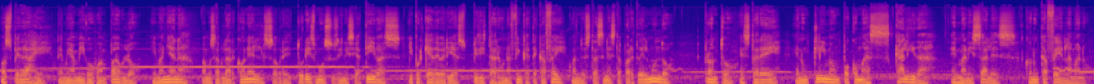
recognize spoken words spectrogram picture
hospedaje de mi amigo Juan Pablo. Y mañana vamos a hablar con él sobre turismo, sus iniciativas y por qué deberías visitar una finca de café cuando estás en esta parte del mundo. Pronto estaré en un clima un poco más cálida en Manizales con un café en la mano.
